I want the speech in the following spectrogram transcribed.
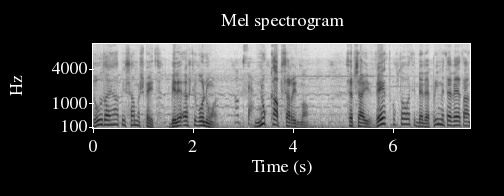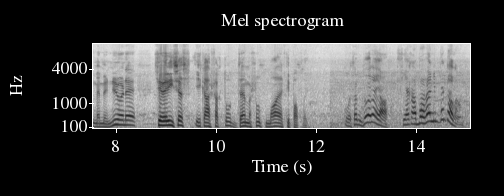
Duhet ta japi sa më shpejt, bile është i vonuar. Po pse? Nuk ka pse rri më. Sepse ai vetë kuptohet me veprimet e veta, me mënyrën e qeverisjes i ka shkaktu dëme shumë të mëdha këtij populli. Unë them duhet ta japë, se e ka bërë vendin për të dhënë.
